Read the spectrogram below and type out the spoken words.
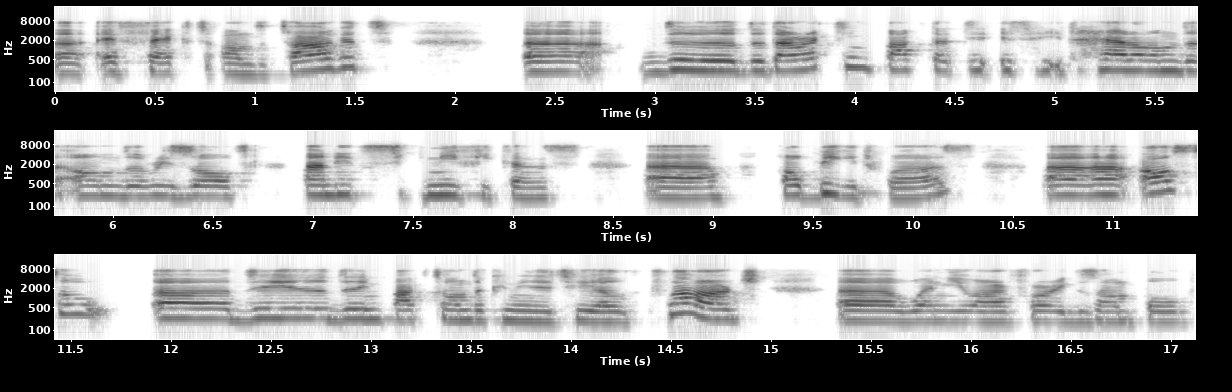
uh, effect on the target uh, the, the direct impact that it, had on the, on the results and its significance, uh, how big it was. Uh, also, uh, the, the impact on the community at large uh, when you are, for example,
